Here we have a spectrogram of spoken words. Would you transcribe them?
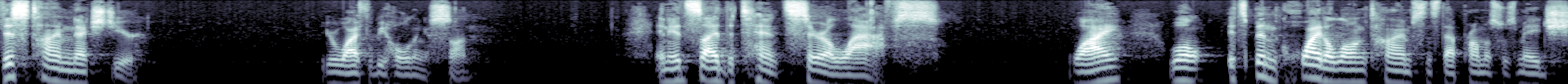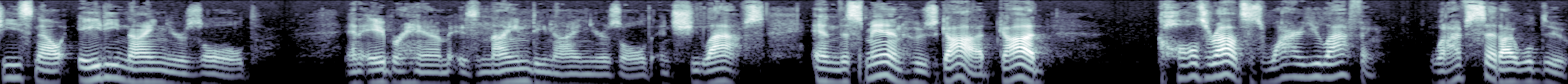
This time next year, your wife will be holding a son. And inside the tent, Sarah laughs. Why? Well, it's been quite a long time since that promise was made. She's now 89 years old, and Abraham is 99 years old, and she laughs. And this man who's God, God calls her out and says, Why are you laughing? What I've said I will do.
